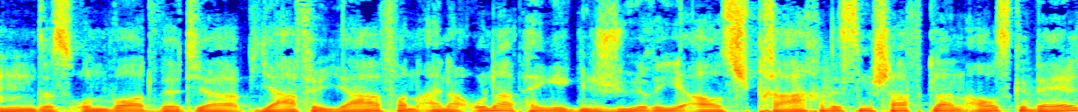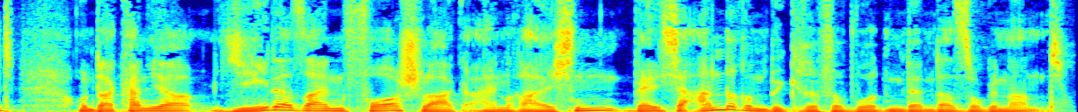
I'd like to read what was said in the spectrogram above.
Hm, das Unwort wird ja Jahr für Jahr von einer unabhängigen Jury aus Sprachwissenschaftlern ausgewählt und da kann ja jeder seinen Vorschlag einreichen. Welche anderen Begriffe wurden denn da so genannt?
